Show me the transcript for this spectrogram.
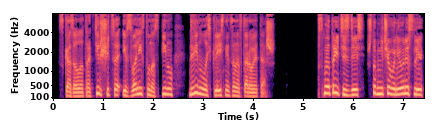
— сказала трактирщица и, взвалив ту на спину, двинулась к лестнице на второй этаж. «Посмотрите здесь, чтобы ничего не унесли,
